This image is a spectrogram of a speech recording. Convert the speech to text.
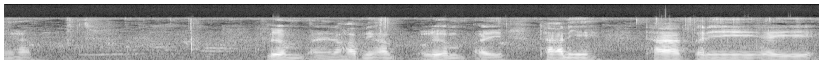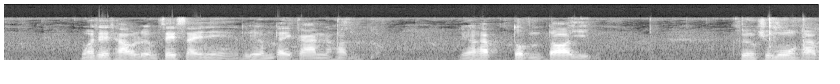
นี่ครับ เริ่มอะไรแล้วครับนี่ครับ เริ่มไอ้ทานี่ทาอันนี้ไอ้หัวไชเท้าเริ่มใสๆนี่เริ่มได้การนะครับ เดี๋ยวครับต้มต่ออีกครึ่งชั่วโมงครับ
